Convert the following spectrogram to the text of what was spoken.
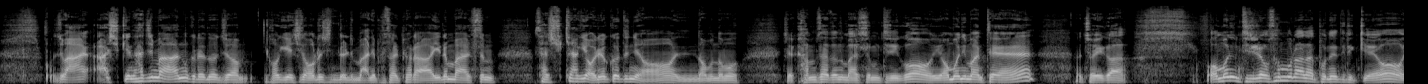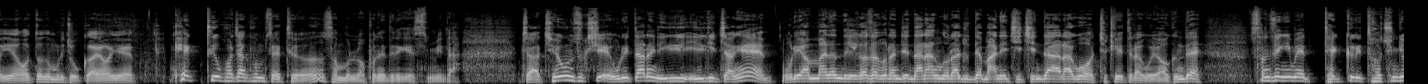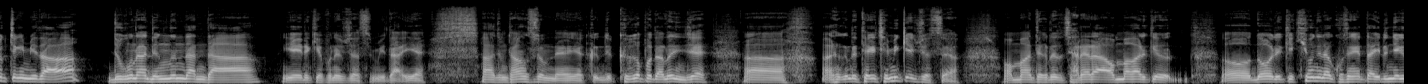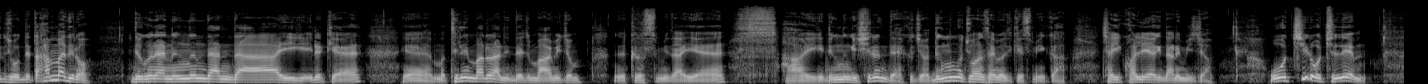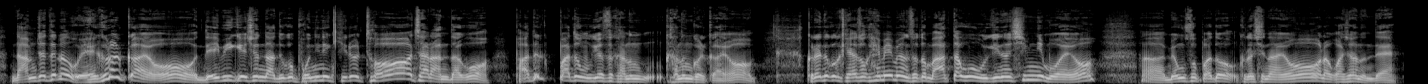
좀 아, 아쉽긴 하지만 그래도 저 거기 계신 어르신들 좀 많이 보살펴라 이런 말씀 사실 쉽게 하기 어렵거든요. 너무너무 감사하다는 말씀 드리고 이 어머님한테 저희가 어머님 드리라고 선물 하나 보내드릴게요. 예, 어떤 선물이 좋을까요? 예, 팩트 화장품 세트 선물로 보내드리겠습니다. 자, 최훈숙 씨, 우리 딸은 일, 기장에 우리 엄마는 늙어서 그런지 나랑 놀아줄 때 많이 지친다라고 적혀 있더라고요. 근데 선생님의 댓글이 더 충격적입니다. 누구나 늙는단다. 예, 이렇게 보내주셨습니다. 예. 아, 좀 당황스럽네. 예. 그, 그것보다는 이제, 아, 아, 근데 되게 재밌게 해주셨어요. 엄마한테 그래도 잘해라. 엄마가 이렇게, 어, 너 이렇게 키우느라 고생했다. 이런 얘기도 좋은데 딱 한마디로, 누구나 늙는단다. 이게, 이렇게. 예, 뭐, 틀린 말은 아닌데 좀 마음이 좀 그렇습니다. 예. 아, 이게 늙는 게 싫은데. 그죠? 늙는 거 좋아하는 사람이 어디 있겠습니까? 자기 관리하기 나름이죠. 5757님, 남자들은 왜 그럴까요? 내비게이션 놔두고 본인의 길을 더 잘 안다고 바득바득 우겨서 가는, 가는 걸까요? 그래놓고 계속 헤매면서도 맞다고 우기는 심리 뭐예요? 아, 명수 오빠도 그러시나요? 라고 하셨는데,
